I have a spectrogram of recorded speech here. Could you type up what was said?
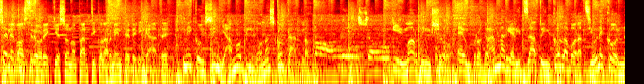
Se le vostre orecchie sono particolarmente delicate, vi consigliamo di non ascoltarlo. Il Morning Show è un programma realizzato in collaborazione con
